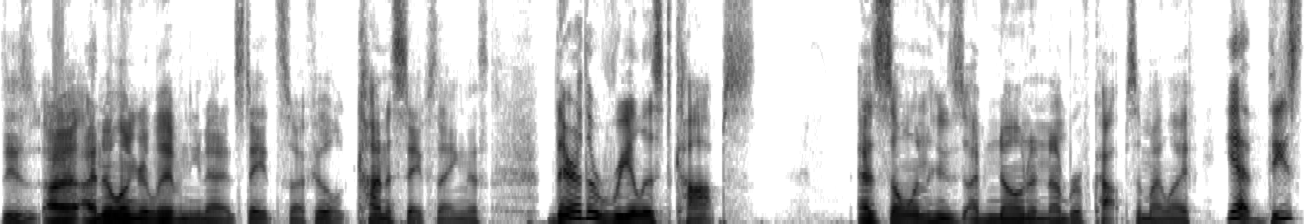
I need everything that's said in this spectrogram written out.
These, I I no longer live in the United States, so I feel kind of safe saying this. They're the realest cops. As someone who's I've known a number of cops in my life, yeah, these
